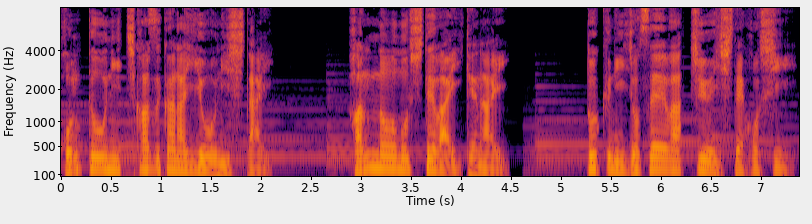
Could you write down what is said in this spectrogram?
本当に近づかないようにしたい。反応もしてはいけない。特に女性は注意してほしい。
